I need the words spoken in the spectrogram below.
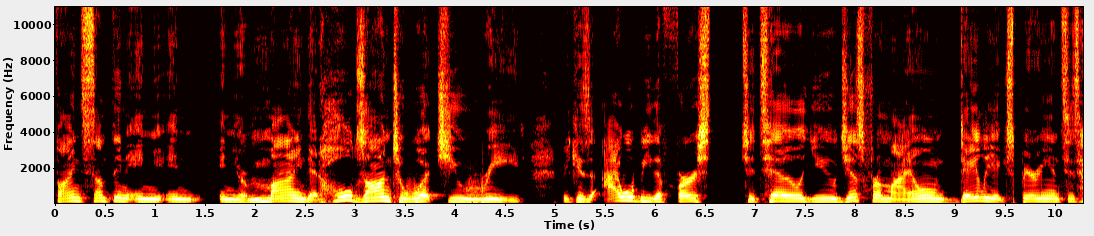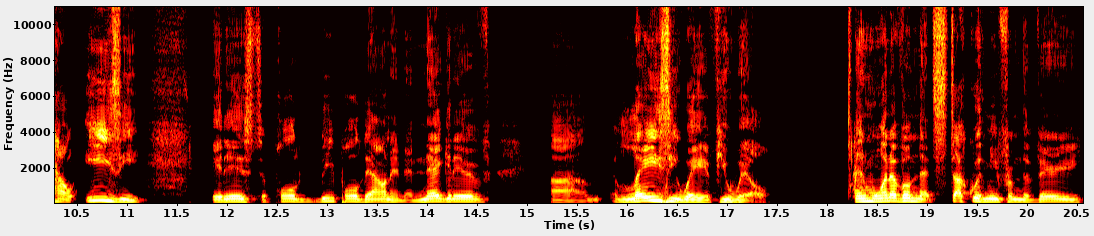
find something in in in your mind that holds on to what you read, because I will be the first to tell you just from my own daily experiences how easy it is to pull be pulled down in a negative um, lazy way if you will and one of them that stuck with me from the very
